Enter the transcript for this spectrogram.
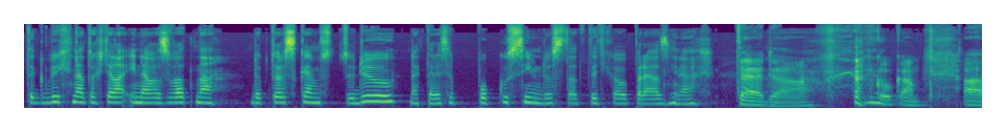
tak bych na to chtěla i navazovat na doktorském studiu, na které se pokusím dostat teďka o prázdninách. Teda, koukám. A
